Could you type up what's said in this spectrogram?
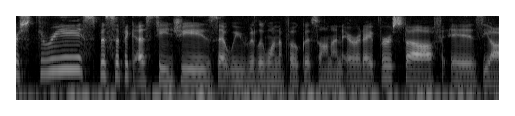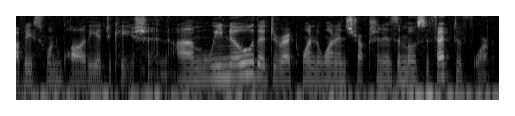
there's three specific SDGs that we really want to focus on on Erudite. First off is the obvious one, quality education. Um, we know that direct one-to-one -one instruction is the most effective form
